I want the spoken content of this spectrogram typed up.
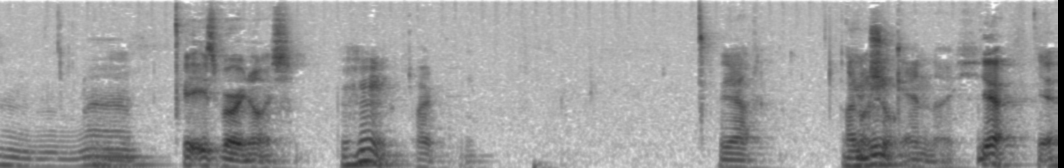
No, um, it is very nice. Mm-hmm. I, Yeah. I'm not unique sure. and nice. Yeah, yeah.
